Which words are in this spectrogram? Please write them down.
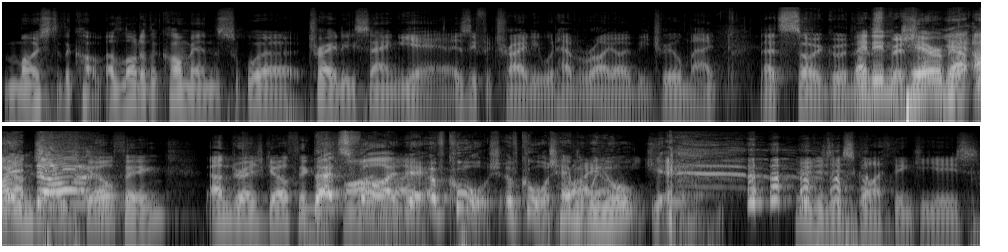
most of the co- a lot of the comments were tradies saying, "Yeah, as if a tradie would have a Ryobi drill, mate." That's so good. They that didn't especially- care about Yeah, I the underage know! girl thing. Underage girl thing. That's fine. but Yeah, of course, of course. Haven't we all? Yeah. Who does this guy think he is?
